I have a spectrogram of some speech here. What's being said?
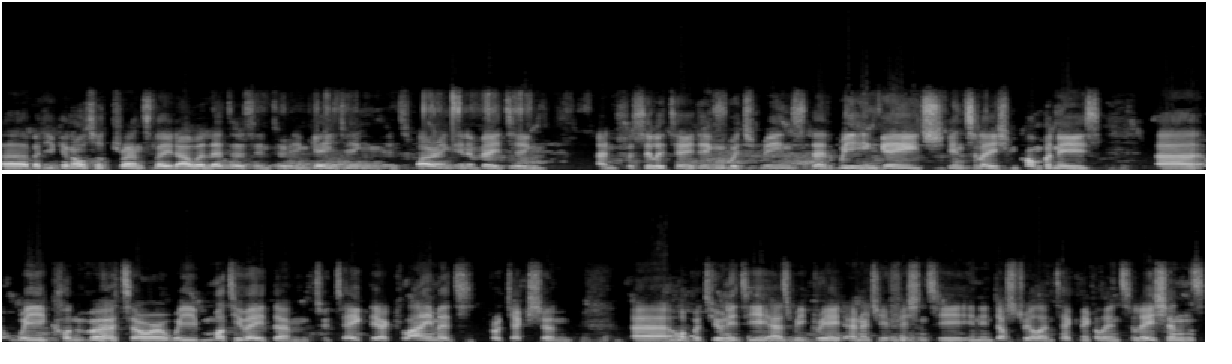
Uh, but you can also translate our letters into engaging, inspiring, innovating, and facilitating, which means that we engage insulation companies, uh, we convert or we motivate them to take their climate protection uh, opportunity as we create energy efficiency in industrial and technical installations.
